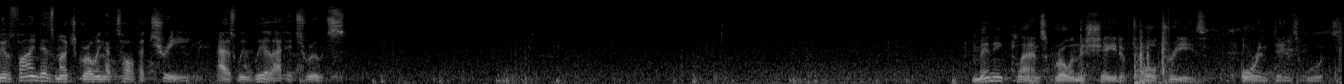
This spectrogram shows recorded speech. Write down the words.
We'll find as much growing atop a tree as we will at its roots. Many plants grow in the shade of tall trees or in dense woods.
